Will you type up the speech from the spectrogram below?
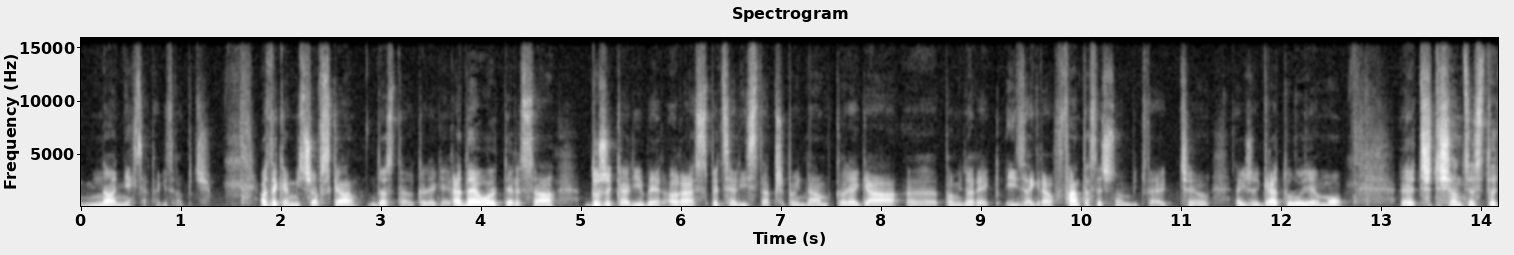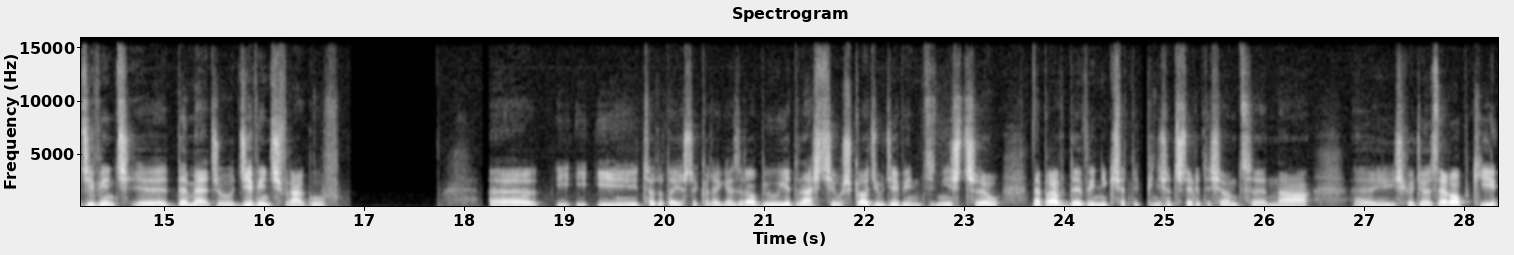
no nie chciał tak zrobić. Oznaka mistrzowska dostał kolegę Radę Waltersa, duży kaliber oraz specjalista, przypominam, kolega e, Pomidorek i zagrał fantastyczną bitwę, także gratuluję mu. E, 3109 e, damage'u, 9 fragów. E, I, i, I co tutaj jeszcze kolega zrobił? 11 uszkodził, 9 zniszczył. Naprawdę wynik świetny, 54 tysiące na, e, jeśli chodzi o zarobki,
